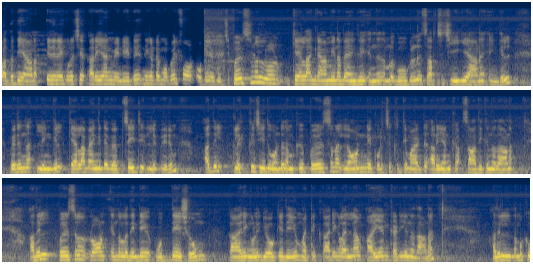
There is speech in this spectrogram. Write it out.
പദ്ധതിയാണ്. ഇതിനെക്കുറിച്ച് അറിയാൻ വേണ്ടിയിട്ട് നിങ്ങളുടെ മൊബൈൽ ഫോൺ ഉപയോഗിച്ച് personal loan Kerala Gramin Bank എന്ന് നമ്മൾ ഗൂഗിളിൽ സെർച്ച് ചെയ്യുകയാണ് എങ്കിൽ വരുന്ന ലിങ്കിൽ കേരള ബാങ്കിന്റെ വെബ്സൈറ്റ് വരും. അതിൽ ക്ലിക്ക് ചെയ്തുകൊണ്ട് നമുക്ക് പേഴ്സണൽ ലോണിനെ കുറിച്ച് കൃത്യമായിട്ട് അറിയാൻ സാധിക്കുന്നതാണ്. അതിൽ പേഴ്സണൽ ലോൺ എന്നുള്ളതിന്റെ ഉദ്ദേശവും കാര്യങ്ങളും യോഗ്യതയും മറ്റു കാര്യങ്ങളെല്ലാം അറിയാൻ കഴിയുന്നതാണ്. അതിൽ നമുക്ക്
